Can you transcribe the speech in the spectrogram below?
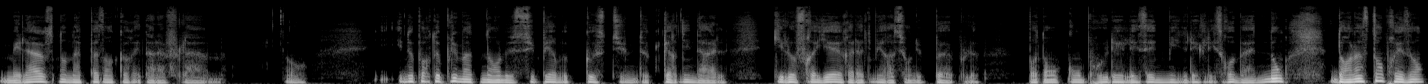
mais l'âge n'en a pas encore éteint la flamme. Oh. Il ne porte plus maintenant le superbe costume de cardinal qu'il offrait hier à l'admiration du peuple, pendant qu'on brûlait les ennemis de l'église romaine. Non, dans l'instant présent,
